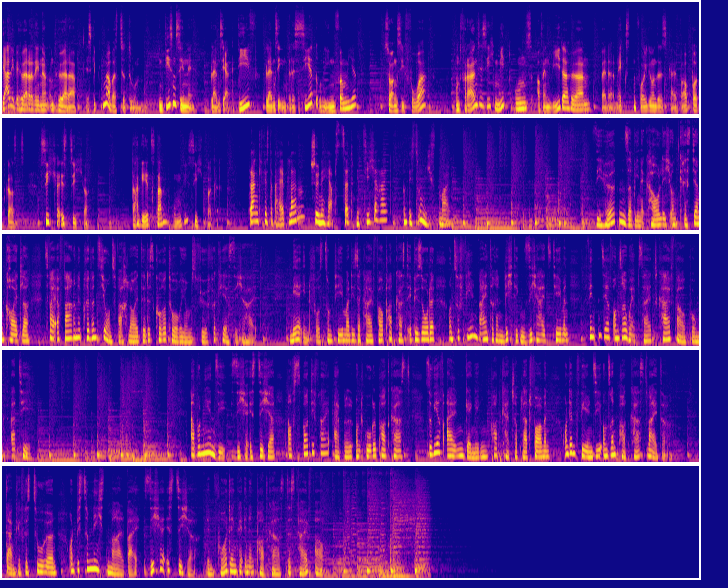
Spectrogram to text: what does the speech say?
Ja, liebe Hörerinnen und Hörer, es gibt immer was zu tun. In diesem Sinne, bleiben Sie aktiv, bleiben Sie interessiert und informiert, sorgen Sie vor und freuen Sie sich mit uns auf ein Wiederhören bei der nächsten Folge unseres KV-Podcasts Sicher ist sicher. Da geht es dann um die Sichtbarkeit. Danke fürs Dabeibleiben, schöne Herbstzeit mit Sicherheit und bis zum nächsten Mal. Sie hörten Sabine Kaulich und Christian Kreutler, zwei erfahrene Präventionsfachleute des Kuratoriums für Verkehrssicherheit. Mehr Infos zum Thema dieser KfV-Podcast-Episode und zu vielen weiteren wichtigen Sicherheitsthemen finden Sie auf unserer Website kfv.at. Abonnieren Sie Sicher ist sicher auf Spotify, Apple und Google Podcasts sowie auf allen gängigen Podcatcher-Plattformen und empfehlen Sie unseren Podcast weiter. Danke fürs Zuhören und bis zum nächsten Mal bei Sicher ist sicher, dem Vordenkerinnen-Podcast des KfV.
